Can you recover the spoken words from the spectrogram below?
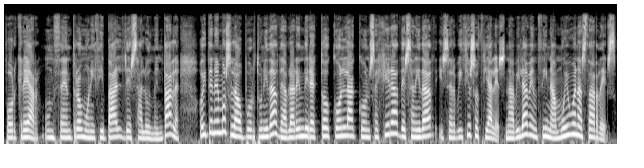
por crear un centro municipal de salud mental. Hoy tenemos la oportunidad de hablar en directo con la consejera de Sanidad y Servicios Sociales, Navila Bencina. Muy buenas tardes.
